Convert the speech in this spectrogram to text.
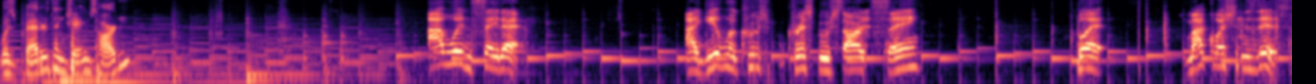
was better than James Harden? I wouldn't say that. I get what Chris, Chris Broussard is saying, but my question is this:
